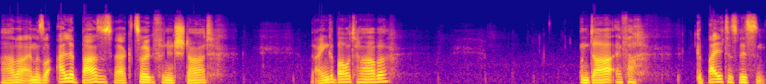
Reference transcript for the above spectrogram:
habe, einmal so alle Basiswerkzeuge für den Start eingebaut habe und da einfach geballtes Wissen,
